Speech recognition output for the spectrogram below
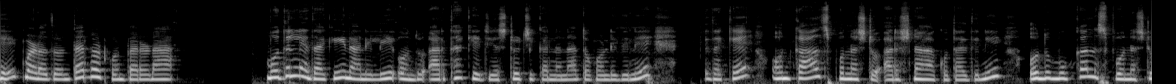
ಹೇಗೆ ಮಾಡೋದು ಅಂತ ನೋಡ್ಕೊಂಡು ಬರೋಣ. ಮೊದಲನೇದಾಗಿ ನಾನಿಲ್ಲಿ ಒಂದು ಅರ್ಧ ಕೆ ಜಿಯಷ್ಟು ಚಿಕನನ್ನು ತೊಗೊಂಡಿದ್ದೀನಿ. ಇದಕ್ಕೆ ಒಂದು ಕಾಲು ಸ್ಪೂನಷ್ಟು ಅರಶಿನ ಹಾಕೋತಾ ಇದ್ದೀನಿ. ಒಂದು ಮುಕ್ಕಾಲು ಸ್ಪೂನಷ್ಟು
